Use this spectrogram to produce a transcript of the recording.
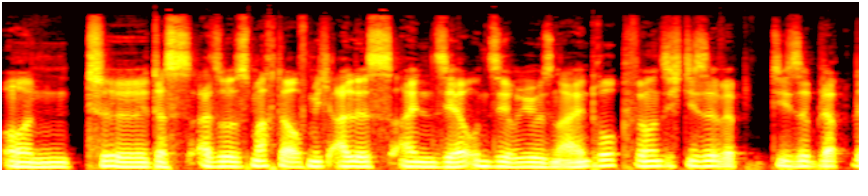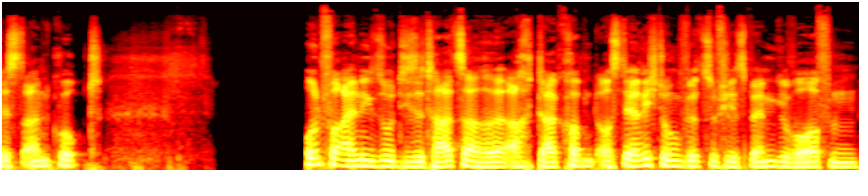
und äh, das, also es machte auf mich alles einen sehr unseriösen Eindruck, wenn man sich diese Web, diese Blacklist anguckt. Und vor allen Dingen so diese Tatsache, ach, da kommt aus der Richtung wird zu viel Spam geworfen.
